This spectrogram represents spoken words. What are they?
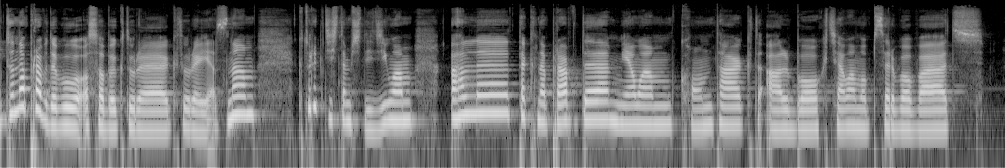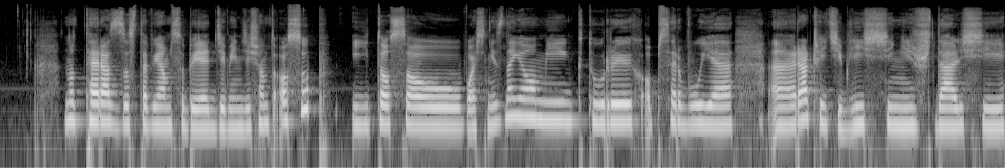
i to naprawdę były osoby, które, które ja znam, które gdzieś tam śledziłam, ale tak naprawdę miałam kontakt albo chciałam obserwować. No teraz zostawiłam sobie 90 osób i to są właśnie znajomi, których obserwuję, e, raczej ci bliżsi niż dalsi.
